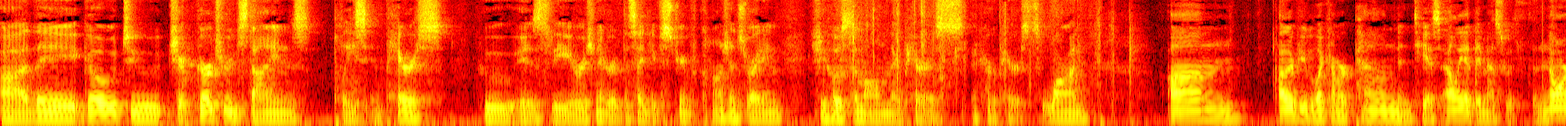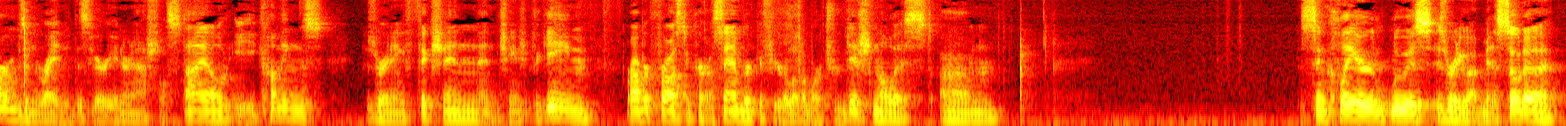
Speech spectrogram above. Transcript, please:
Uh, they go to Gertrude Stein's place in Paris, who is the originator of this idea of stream of conscience writing. She hosts them all in their Paris, her Paris salon. Um, other people like Humber Pound and T.S. Eliot, they mess with the norms and write in this very international style. E. E. Cummings is writing fiction and changing the game. Robert Frost and Carl Sandburg, if you're a little more traditionalist. Um, Sinclair Lewis is writing about Minnesota.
